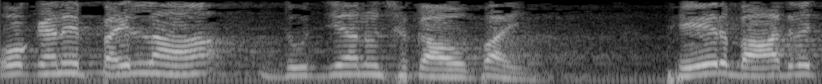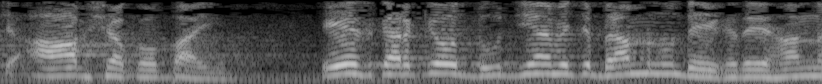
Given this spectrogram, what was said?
ਉਹ ਕਹਿੰਦੇ ਪਹਿਲਾਂ ਦੂਜਿਆਂ ਨੂੰ ਛਕਾਓ ਭਾਈ ਫੇਰ ਬਾਅਦ ਵਿੱਚ ਆਪ ਛਕੋ ਭਾਈ। ਇਸ ਕਰਕੇ ਉਹ ਦੂਜਿਆਂ ਵਿੱਚ ਬ੍ਰਹਮ ਨੂੰ ਦੇਖਦੇ ਹਨ।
